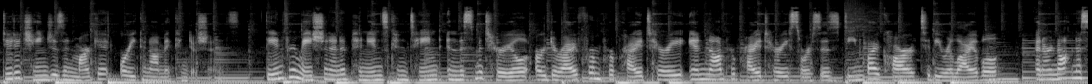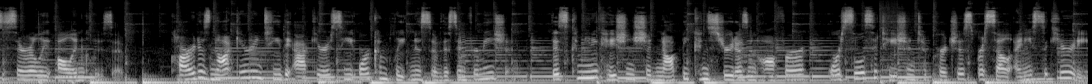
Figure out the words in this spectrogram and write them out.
due to changes in market or economic conditions. The information and opinions contained in this material are derived from proprietary and non proprietary sources deemed by KAR to be reliable and are not necessarily all inclusive. KAR does not guarantee the accuracy or completeness of this information. This communication should not be construed as an offer or solicitation to purchase or sell any security.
